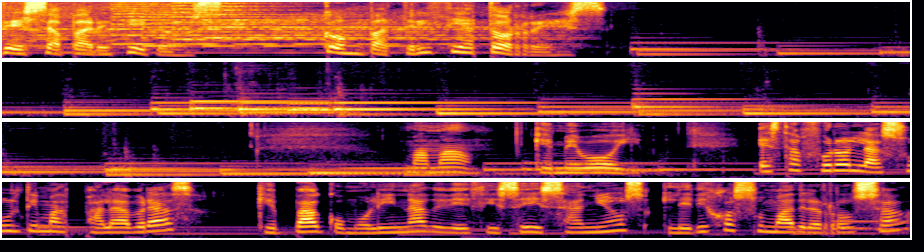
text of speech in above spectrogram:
Desaparecidos con Patricia Torres. Mamá, que me voy. Estas fueron las últimas palabras que Paco Molina, de 16 años, le dijo a su madre Rosa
